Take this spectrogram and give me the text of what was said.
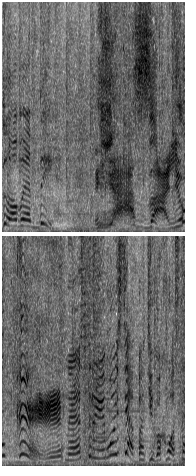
доведи. Я залюбки. Не стримуйся, батіго хвоста.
